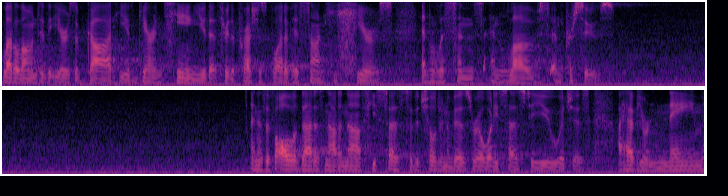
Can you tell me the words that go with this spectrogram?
let alone to the ears of God, He is guaranteeing you that through the precious blood of His Son, He hears and listens and loves and pursues. And as if all of that is not enough, he says to the children of Israel what he says to you, which is, I have your name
